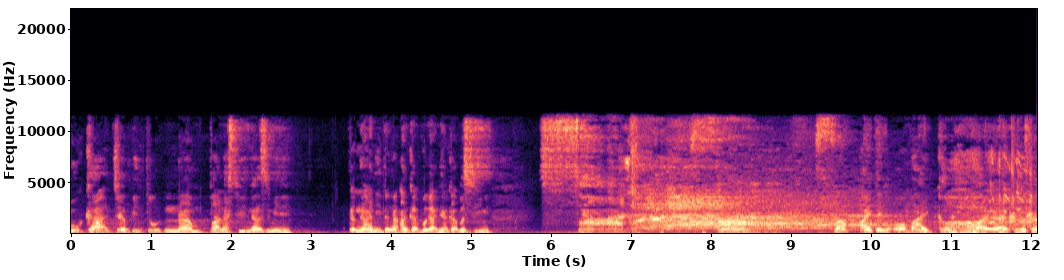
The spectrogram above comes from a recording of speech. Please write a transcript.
Buka je pintu, nampaklah si Nazmi ni. Tengah ni, tengah angkat berat ni, angkat besi ni. Sampai tengok, oh my god. Eh, terus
